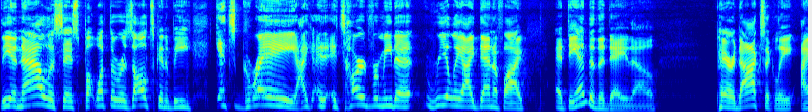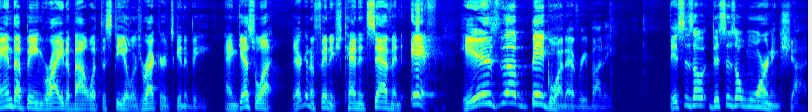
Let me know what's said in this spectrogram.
the analysis, but what the result's going to be gets gray. I, it's hard for me to really identify. At the end of the day, though, paradoxically, I end up being right about what the Steelers' record's going to be. And guess what? They're going to finish 10 and 7 if here's the big one everybody. This is a this is a warning shot.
